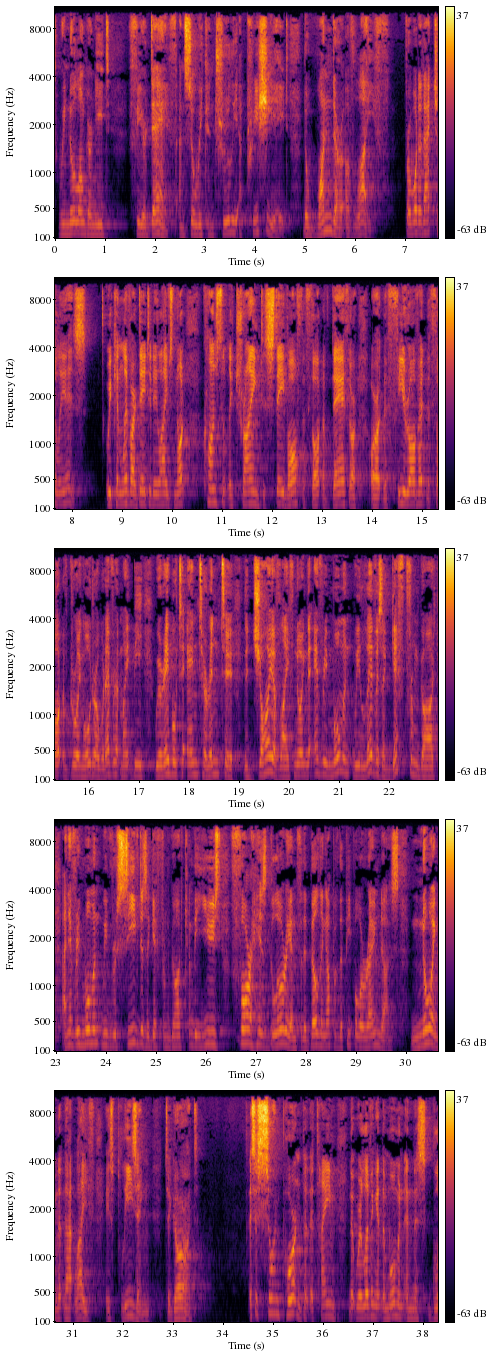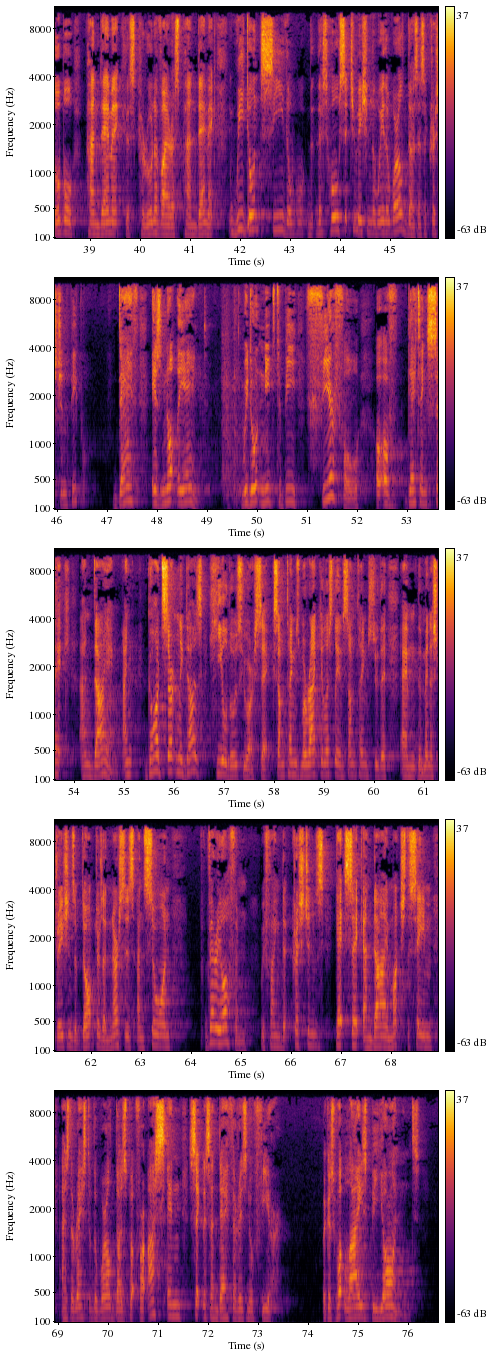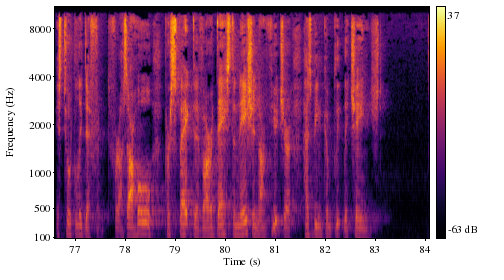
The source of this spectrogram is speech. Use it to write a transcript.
We no longer need fear death, and so we can truly appreciate the wonder of life for what it actually is. We can live our day-to-day lives not constantly trying to stave off the thought of death or, or the fear of it, the thought of growing older or whatever it might be. We're able to enter into the joy of life knowing that every moment we live is a gift from God and every moment we've received as a gift from God can be used for His glory and for the building up of the people around us, knowing that that life is pleasing to God. This is so important at the time that we're living at the moment in this global pandemic, this coronavirus pandemic. We don't see the, this whole situation the way the world does as a Christian people. Death is not the end. We don't need to be fearful of getting sick and dying. And God certainly does heal those who are sick, sometimes miraculously and sometimes through the, um, the ministrations of doctors and nurses and so on. Very often, we find that Christians get sick and die much the same as the rest of the world does. But for us in sickness and death, there is no fear. Because what lies beyond is totally different for us. Our whole perspective, our destination, our future has been completely changed.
